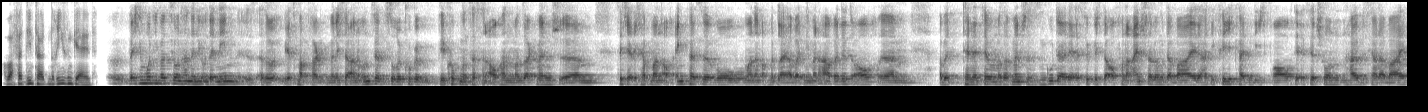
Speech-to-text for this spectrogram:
aber verdient halt ein Riesengeld. Welche Motivation haben denn die Unternehmen? Also jetzt mal, wenn ich da an uns jetzt zurückgucke, wir gucken uns das dann auch an. Man sagt, Mensch, ähm, sicherlich hat man auch Engpässe, wo, wo man dann auch mit Leiharbeitnehmern arbeitet auch. Ähm, aber tendenziell, wenn man sagt, Mensch, das ist ein guter, der ist wirklich da auch von der Einstellung dabei, der hat die Fähigkeiten, die ich brauche, der ist jetzt schon ein halbes Jahr dabei,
